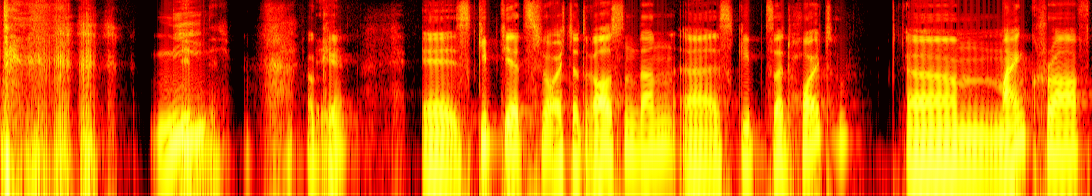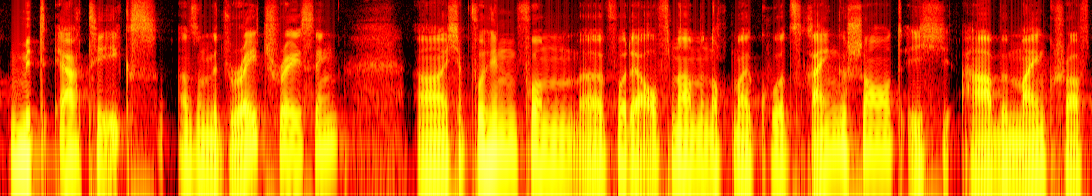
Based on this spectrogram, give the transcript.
Nie? Eben nicht. Okay. Äh, es gibt jetzt für euch da draußen dann, äh, es gibt seit heute ähm, Minecraft mit RTX, also mit Raytracing. Äh, ich habe vorhin vom, äh, vor der Aufnahme noch mal kurz reingeschaut. Ich habe Minecraft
